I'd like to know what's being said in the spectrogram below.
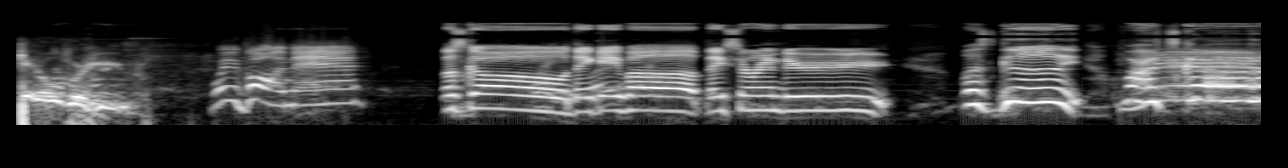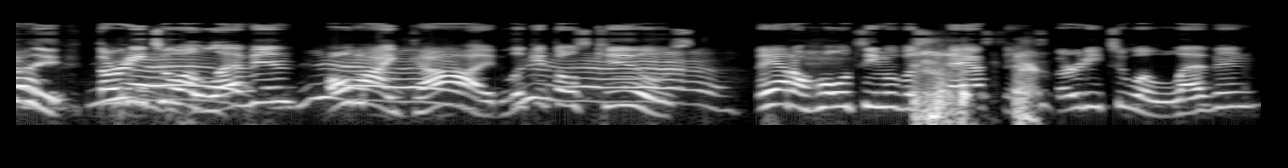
Get over here. Where you going, man? Let's go. Wait, they what? gave up. They surrendered. What's good? What's Yeah. good? 30 to Yeah. 11? Oh my god. Look at those kills. They had a whole team of assassins. 30 to 11?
